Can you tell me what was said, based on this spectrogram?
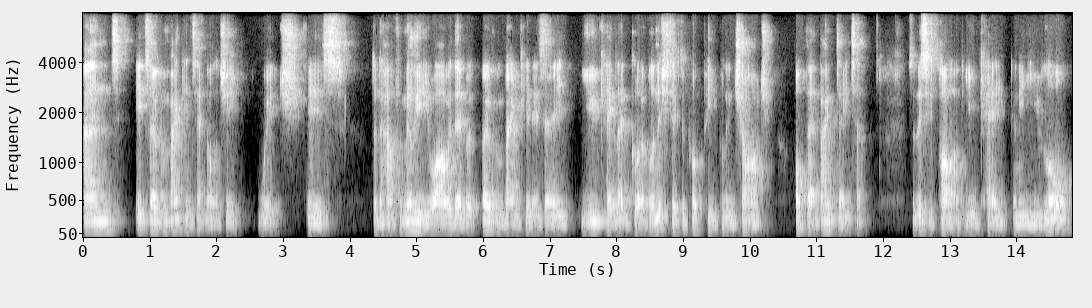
And it's open banking technology, which is, I don't know how familiar you are with it, but open banking is a UK led global initiative to put people in charge of their bank data. So this is part of UK and EU law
